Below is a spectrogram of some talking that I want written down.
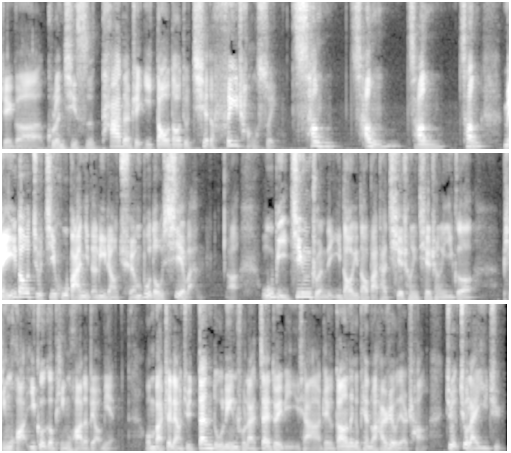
这个库伦奇斯他的这一刀刀就切得非常碎，噌噌噌噌，每一刀就几乎把你的力量全部都卸完啊，无比精准的一刀一刀把它切成切成一个平滑，一个个平滑的表面。我们把这两句单独拎出来，再对比一下啊。这个刚刚那个片段还是有点长，就就来一句。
